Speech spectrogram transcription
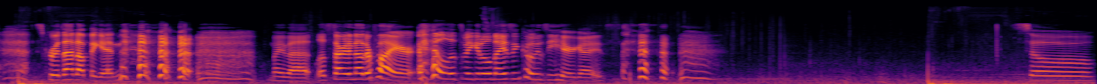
screwed that up again. My bad. Let's start another fire. Let's make it all nice and cozy here, guys. So,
